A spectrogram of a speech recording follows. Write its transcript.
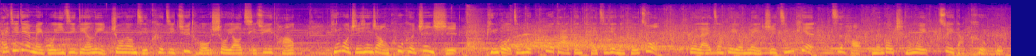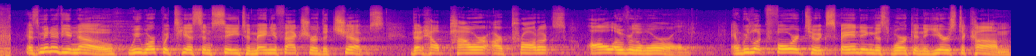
台积电美国移机典礼，重量级科技巨头受邀齐聚一堂。苹果执行长库克证实，苹果将会扩大跟台积电的合作，未来将会有美制晶片，自豪能够成为最大客户。As many of you know, we work with TSMC to manufacture the chips that help power our products all over the world. And we look forward to expanding this work in the years to come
